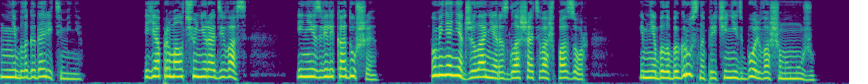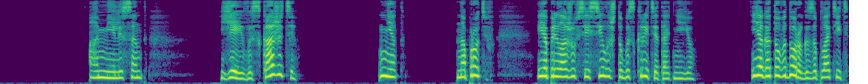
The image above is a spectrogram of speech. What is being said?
«Не благодарите меня. Я промолчу не ради вас и не из великодушия. У меня нет желания разглашать ваш позор и мне было бы грустно причинить боль вашему мужу. А Миллисент, Ей вы скажете? Нет. Напротив, я приложу все силы, чтобы скрыть это от нее. Я готова дорого заплатить,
